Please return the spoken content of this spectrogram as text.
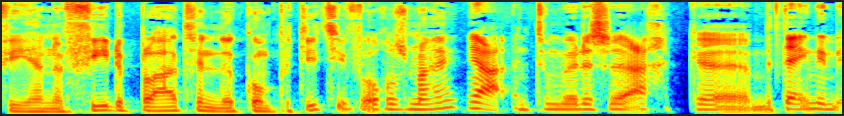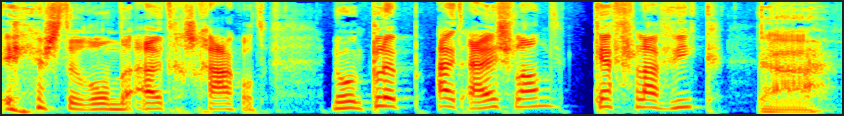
Via een vierde plaats in de competitie volgens mij. Ja, en toen werden ze eigenlijk eh, meteen in de eerste ronde uitgeschakeld door een club uit IJsland, Keflavik. Ja,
